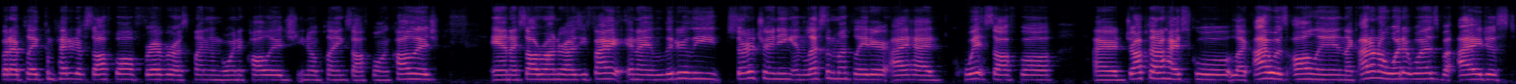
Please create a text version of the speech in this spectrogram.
but I played competitive softball forever. I was planning on going to college, you know, playing softball in college. And I saw Ronda Rousey fight and I literally started training and less than a month later I had quit softball I dropped out of high school. Like I was all in. Like I don't know what it was, but I just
